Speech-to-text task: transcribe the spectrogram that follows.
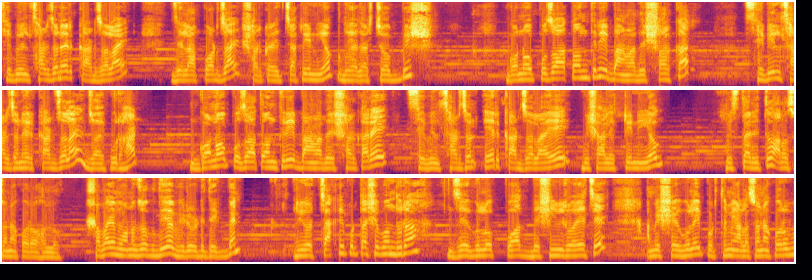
সিভিল সার্জনের কার্যালয়, জেলা পর্যায়ে, সরকারি চাকরি নিয়োগ দু হাজার চব্বিশ। গণপ্রজাতন্ত্রী বাংলাদেশ সরকার, সিভিল সার্জনের কার্যালয়, জয়পুরহাট। গণপ্রজাতন্ত্রী বাংলাদেশ সরকারে সিভিল সার্জন এর কার্যালয়ে বিশাল একটি নিয়োগ বিস্তারিত আলোচনা করা হলো। সবাই মনোযোগ দিয়ে ভিডিওটি দেখবেন। প্রিয় চাকরি প্রত্যাশী বন্ধুরা, যেগুলো পদ বেশি রয়েছে, আমি সেগুলোই প্রথমে আলোচনা করব।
